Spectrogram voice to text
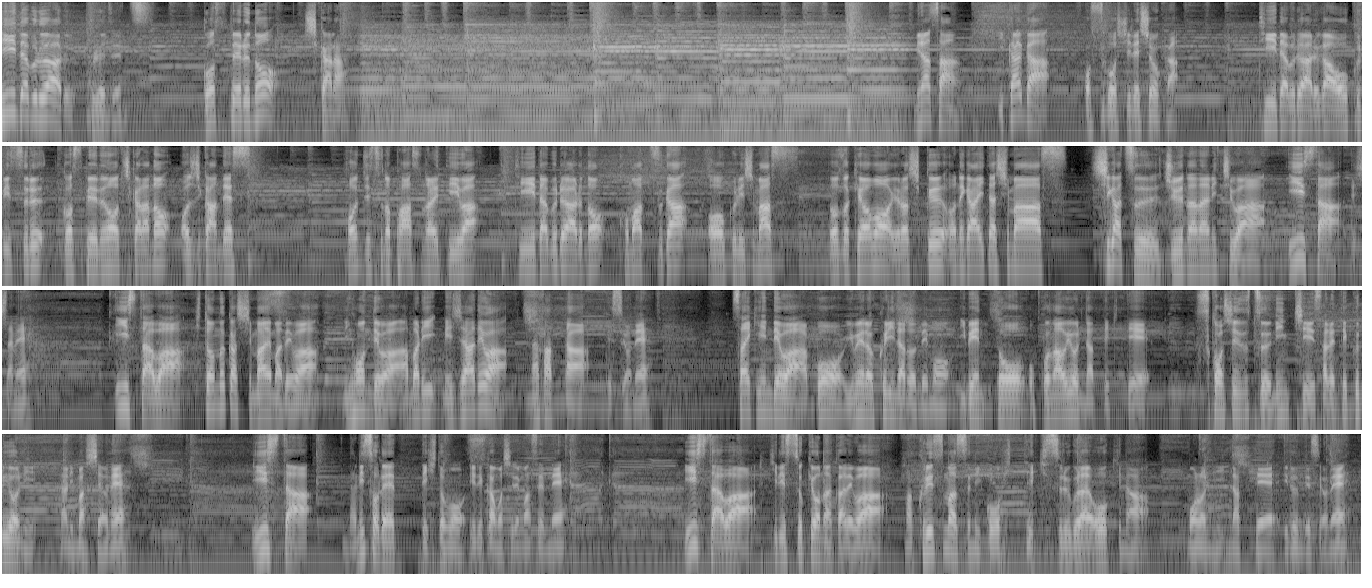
TWR プレゼンツ。ゴスペルの力。皆さんいかがお過ごしでしょうか？TWR がお送りするゴスペルの力のお時間です。本日のパーソナリティは TWR の小松がお送りします。どうぞ今日もよろしくお願いいたします。4月17日はイースターでしたね。イースターは一昔前までは日本ではあまりメジャーではなかったですよね。最近では某夢の国などでもイベントを行うようになってきて少しずつ認知されてくるようになりましたよね。イースター何それって人もいるかもしれませんね。イースターはキリスト教の中では、まあ、クリスマスにこう匹敵するぐらい大きなものになっているんですよね。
